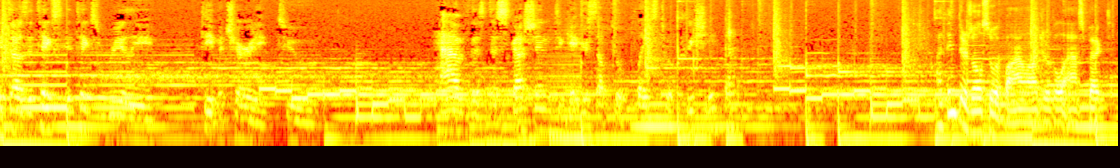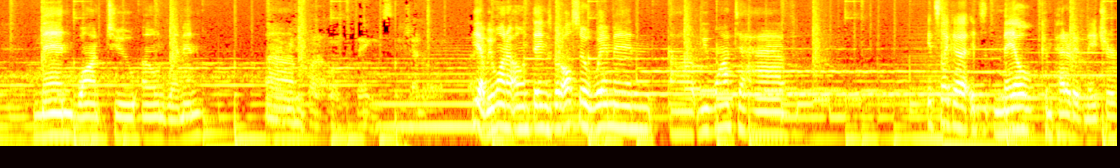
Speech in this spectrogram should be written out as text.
It does. It takes it takes really deep maturity have this discussion to get yourself to a place to appreciate that. i think there's also a biological aspect men want to own women Um, um, we just want to own things in general. yeah we want to own things but also women uh, we want to have it's like a it's male competitive nature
